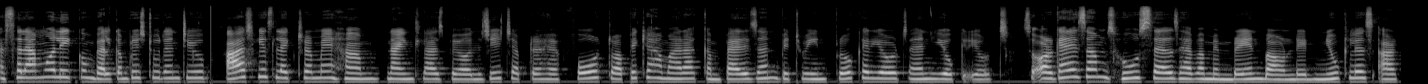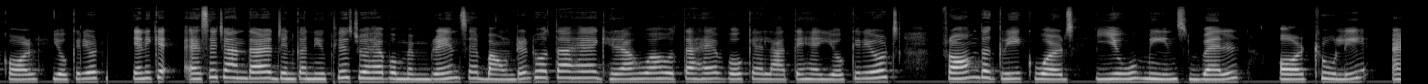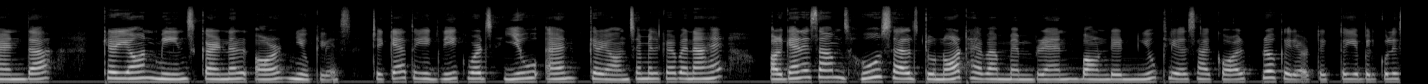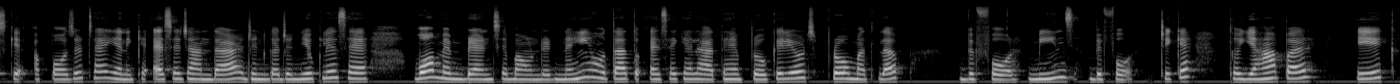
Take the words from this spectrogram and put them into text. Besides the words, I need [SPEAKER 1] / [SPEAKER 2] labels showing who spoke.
[SPEAKER 1] असलकम welcome to student tube आज के इस लेक्चर में हम नाइन्थ क्लास बायोलॉजी चैप्टर है. फोर टॉपिक है हमारा comparison between prokaryotes and eukaryotes so organisms who cells have a membrane bounded nucleus are called eukaryote यानी कि ऐसे जानदार जिनका न्यूक्लियस जो है वो मेम्ब्रेन से बाउंडेड होता है, घिरा हुआ होता है, वो कहलाते हैं eukaryotes from the Greek words eu means well or truly and the karyon means kernel or nucleus, ठीक है? तो ये Greek words eu and karyon से मिलकर बना है। Organisms who cells do not have a membrane bounded nucleus are called prokaryotic तो ये बिल्कुल इसके अपोजिट्स है, यानी कि ऐसे जानदार जिनका जो न्यूक्लियस है, वो मेम्ब्रेन से बाउंडेड नहीं होता तो ऐसे कहलाते हैं प्रोकैरियोट्स प्रो मतलब बिफोर मीन्स बिफोर ठीक है? तो यहाँ पर एक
